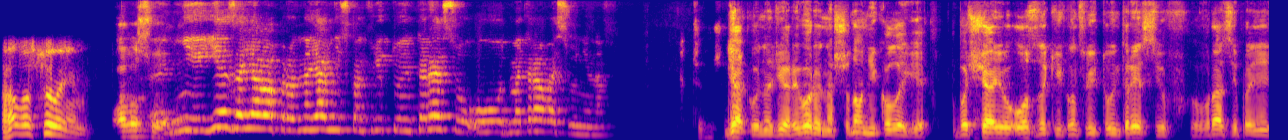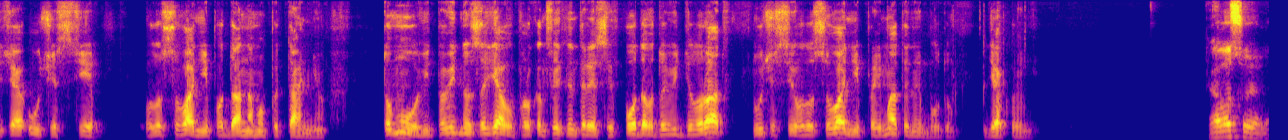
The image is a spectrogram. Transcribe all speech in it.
Голосуємо. Е, Голосуємо. Ні, є заява про наявність конфлікту інтересу у Дмитра Васюніна. Дякую, Надія Григорівна. Шановні колеги, бачаю ознаки конфлікту інтересів в разі прийняття участі в голосуванні по даному питанню. Тому відповідну заяву про конфлікт інтересів подав до відділу рад. Участі в голосуванні приймати не буду. Дякую. Голосуємо.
